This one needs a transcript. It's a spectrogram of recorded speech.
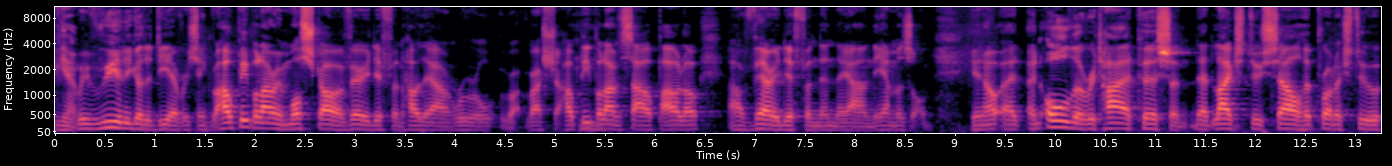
Yeah. We really got to de-average things. How people are in Moscow are very different how they are in rural Ru- Russia. How mm. people are in Sao Paulo are very different than they are in the Amazon. You know, a, an older retired person that likes to sell her products to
